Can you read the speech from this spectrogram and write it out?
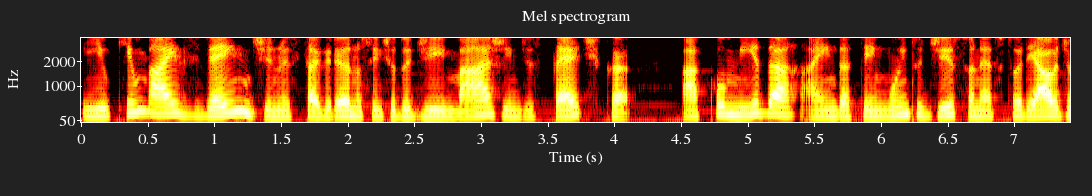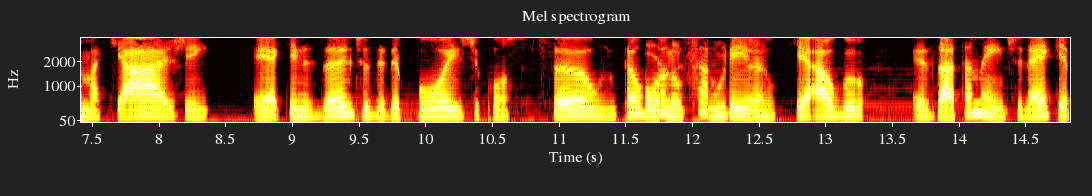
e o que mais vende no Instagram, no sentido de imagem, de estética, a comida ainda tem muito disso, né? Tutorial de maquiagem, é, aqueles antes e depois de construção. Então, Porno todo esse apelo, né? que é algo exatamente, né? Que, é-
